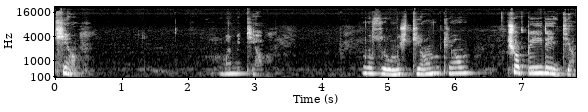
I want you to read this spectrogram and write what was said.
Tiam. Mehmet Tiam. Nasıl olmuş Tiam? Tiam çok da iyi değil Tiam.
